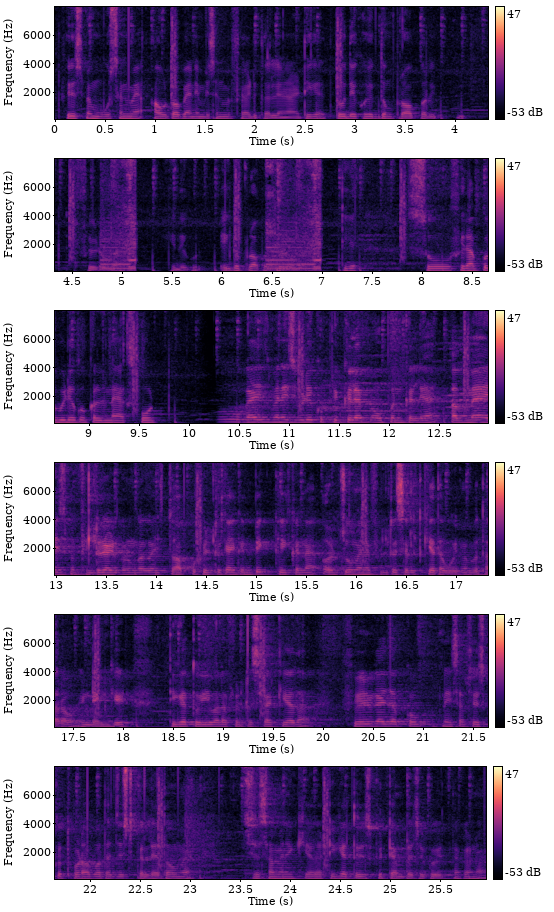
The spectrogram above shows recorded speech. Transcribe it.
फिर इसमें मोशन में आउट ऑफ़ एनिमेशन में फेड कर लेना है, ठीक है? तो देखो, एकदम प्रॉपर फ़ीड होगा। ये देखो, एकदम प्रॉपर फ़ीड होगा, ठीक है? सो फिर आपको वीडियो को कर लेना एक्सपोर्ट तो गाइज़ मैंने इस वीडियो को पिक के में ओपन कर लिया है। अब मैं इसमें फ़िल्टर ऐड करूँगा गाइज़ तो आपको फ़िल्टर के आइकन पे क्लिक करना है और जो मैंने फ़िल्टर सेलेक्ट किया था, वही मैं बता रहा हूँ इंडियन गेट ठीक है तो ये वाला फ़िल्टर सेलेक्ट किया था। फिर गाइज़ आपको अपने हिसाब से इसको थोड़ा बहुत एडजस्ट कर लेता हूँ मैं। जैसा मैंने किया था, ठीक है तो इसके टेम्परेचर को इतना करना,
